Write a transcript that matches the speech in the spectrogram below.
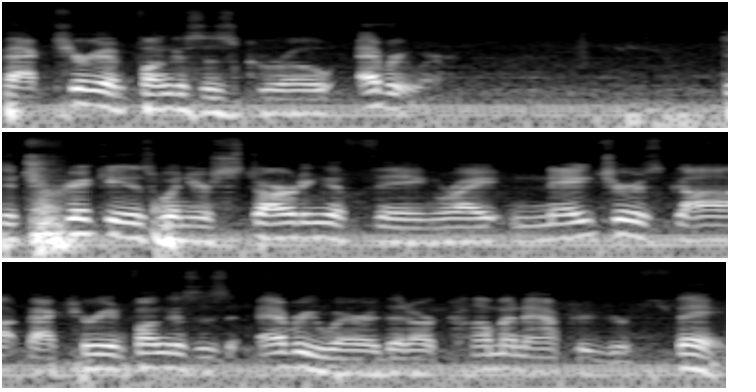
bacteria and funguses grow everywhere. The trick is when you're starting a thing, right? Nature's got bacteria and funguses everywhere that are coming after your thing.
